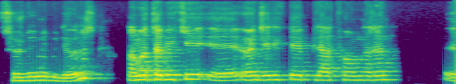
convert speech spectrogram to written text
sürdüğünü biliyoruz. Ama tabii ki e, öncelikle platformların e,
